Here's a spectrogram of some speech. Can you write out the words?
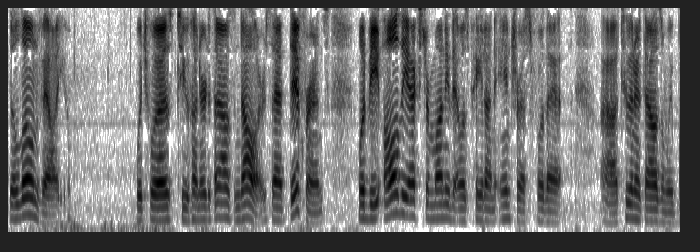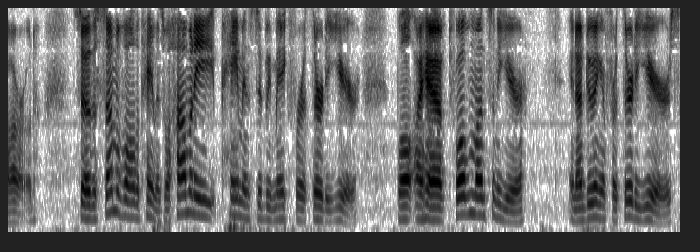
the loan value, which was $200,000. That difference would be all the extra money that was paid on interest for that uh, 200,000 we borrowed. So the sum of all the payments, well, how many payments did we make for a 30 year? Well, I have 12 months in a year, and I'm doing it for 30 years.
